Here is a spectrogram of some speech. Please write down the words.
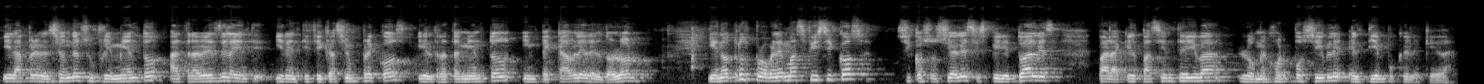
y la prevención del sufrimiento a través de la identificación precoz y el tratamiento impecable del dolor. Y en otros problemas físicos, psicosociales y espirituales, para que el paciente viva lo mejor posible el tiempo que le queda.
